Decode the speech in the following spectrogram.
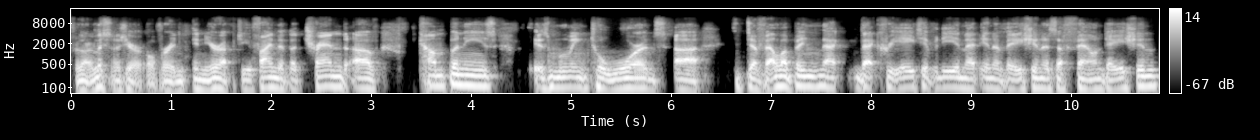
for our listeners here over in, in Europe, do you find that the trend of companies is moving towards uh, developing that that creativity and that innovation as a foundation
